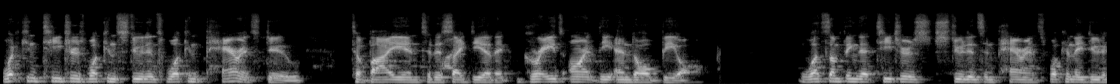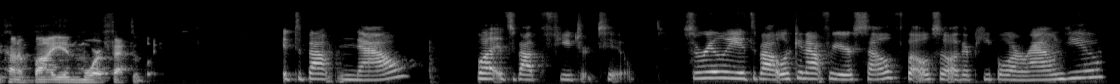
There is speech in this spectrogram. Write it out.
What can teachers, what can students, what can parents do to buy into this idea that grades aren't the end all be all? What's something that teachers, students, and parents, what can they do to kind of buy in more effectively? it's about now, but it's about the future too. So really it's about looking out for yourself, but also other people around you.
